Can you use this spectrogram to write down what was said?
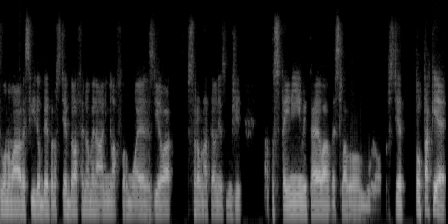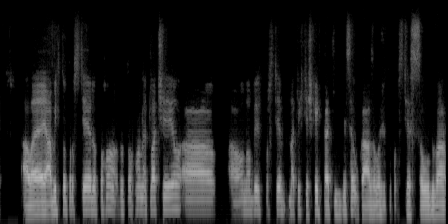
Vonová ve své době prostě byla fenomenální, měla formu a jezdila srovnatelně s muži. A to stejný Mikaela ve slalomu, jo. Prostě to tak je. Ale já bych to prostě do toho, do toho netlačil a, a ono by prostě na těch těžkých tratích by se ukázalo, že to prostě jsou dva,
